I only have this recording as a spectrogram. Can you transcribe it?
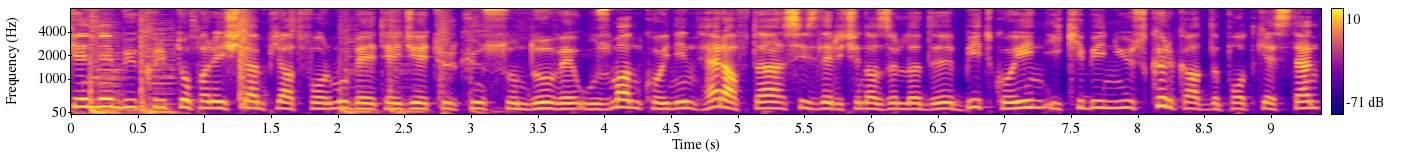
Türkiye'nin en büyük kripto para işlem platformu BTC Türk'ün sunduğu ve Uzman Coin'in her hafta sizler için hazırladığı Bitcoin 2140 adlı podcast'ten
